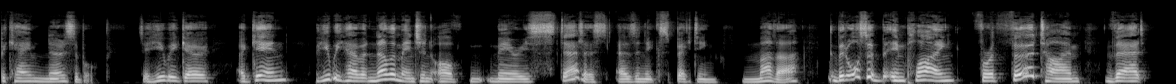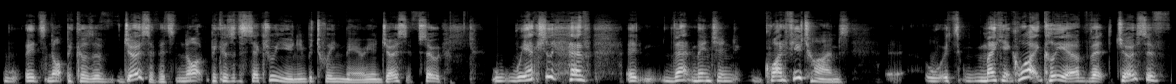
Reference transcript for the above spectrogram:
became noticeable. So here we go again. Here we have another mention of Mary's status as an expecting mother, but also implying for a third time that it's not because of Joseph. It's not because of the sexual union between Mary and Joseph. So we actually have it, that mentioned quite a few times. It's making it quite clear that Joseph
